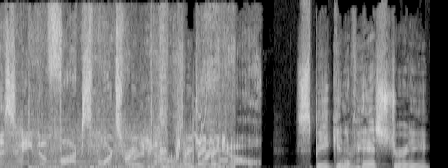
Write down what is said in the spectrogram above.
listening to Fox Sports Radio. Radio. Speaking of history,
